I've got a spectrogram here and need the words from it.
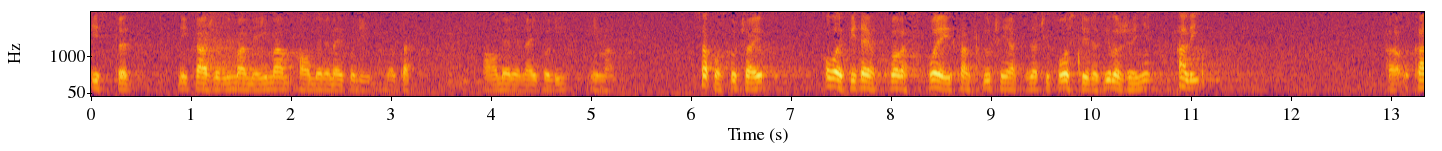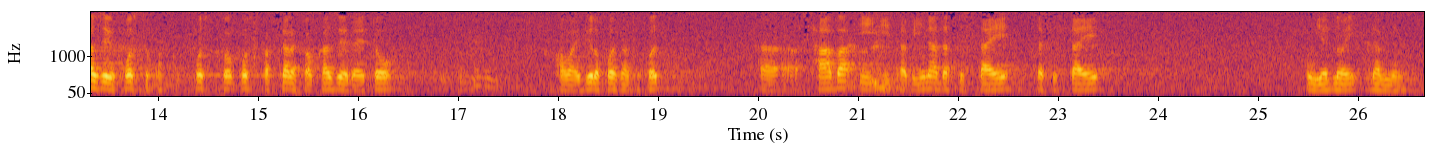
ispred mi kaže imam je imam, a Omer je najbolji imam, je tako? A Omer je najbolji imam. U svakom slučaju, ovo je pitanje kako ga spoje islamski učenjaci, znači postoji razilaženje, ali a, ukazuje postupak, postupak, postupak Selefa ukazuje da je to ovaj, bilo poznato kod ashaba i, i tabina da se staje, da se staje u jednoj ravnini.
